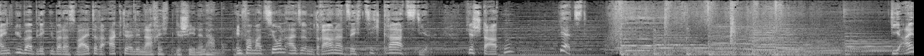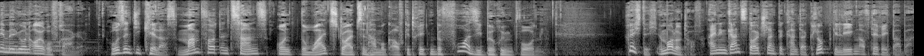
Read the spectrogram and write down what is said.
ein Überblick über das weitere aktuelle Nachrichtengeschehen in Hamburg. Informationen also im 360-Grad-Stil. Wir starten jetzt. Die eine Million Euro Frage. Wo sind die Killers Mumford Sons und The White Stripes in Hamburg aufgetreten, bevor sie berühmt wurden? Richtig, im Molotow. Ein in ganz Deutschland bekannter Club, gelegen auf der Reeperbahn.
